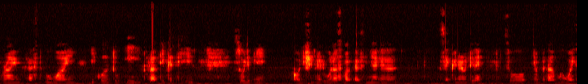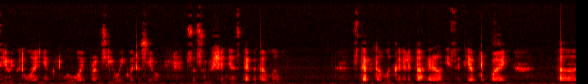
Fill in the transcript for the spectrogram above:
prime plus 2Y equal to E tolak 3D. So dia punya condition ada dua lah sebab kat sini ada second derivative kan. So yang pertama Y0 equal to 1, yang kedua Y prime 0 equal to 0. So solutionnya step pertama Step pertama kena letak L di setiap depan uh,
